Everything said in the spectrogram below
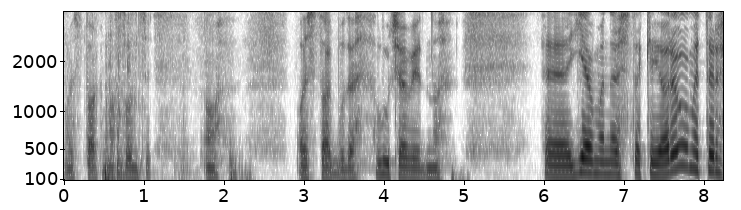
Ось так на сонці. О, ось так буде лучше видно. Е, є в мене ось такий ареометр.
